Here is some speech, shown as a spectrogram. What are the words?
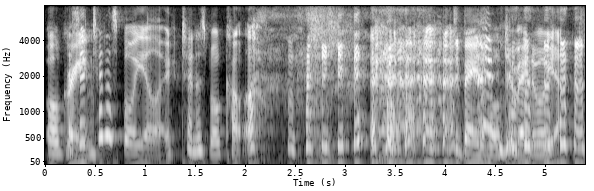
or green. It's a tennis ball yellow. tennis ball color. Debatable. Debatable, yeah.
